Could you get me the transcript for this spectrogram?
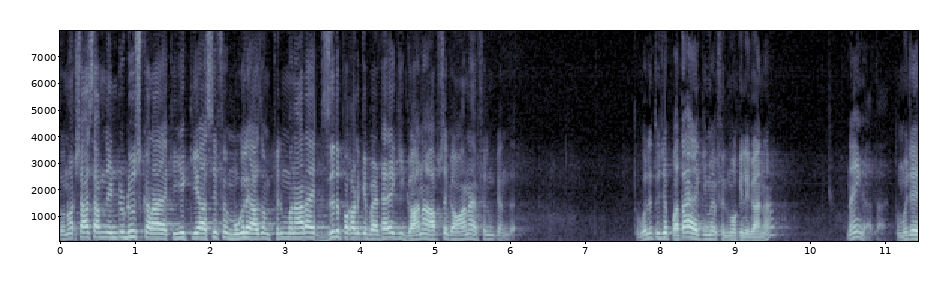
तो नौशाद साहब ने इंट्रोड्यूस कराया कि ये क्या सिर्फ़ मुगल आज़म फ़िल्म बना रहा है जिद पकड़ के बैठा है कि गाना आपसे गवाना है फ़िल्म के अंदर। तो बोले, तुझे पता है कि मैं फ़िल्मों के लिए गाना नहीं गाता? तो मुझे,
